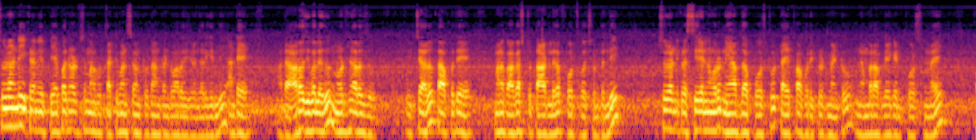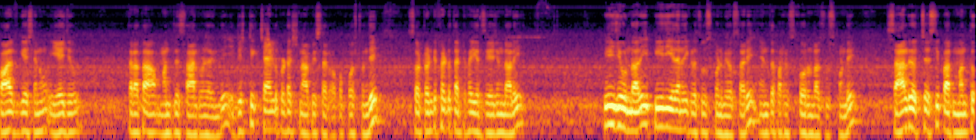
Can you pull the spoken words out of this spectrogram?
చూడండి ఇక్కడ మీరు పేపర్ నోటిఫికేషన్ మనకు thirty one seven two thousand twenty one రోజు ఇవ్వడం జరిగింది. అంటే అంటే ఆ రోజు ఇవ్వలేదు నోటిఫికేషన్ ఆ రోజు ఇచ్చారు. కాకపోతే మనకు ఆగస్టు థర్డ్ లేదా ఫోర్త్కి వచ్చి ఉంటుంది. చూడండి ఇక్కడ serial number name of the post type of recruitment number of vacant post ఉన్నాయి. క్వాలిఫికేషన్ ఏజ్ తర్వాత మంత్లీ సాలరీ జరిగింది. డిస్టిక్ చైల్డ్ ప్రొటెక్షన్ ఆఫీసర్ ఒక పోస్ట్ ఉంది. So twenty five to thirty five years age ఉండాలి. పీజీ ఉండాలి. పీజీ ఏదనేది ఇక్కడ చూసుకోండి మీరు ఒకసారి. ఎంత పర్సెంట్ స్కోర్ ఉండాలి చూసుకోండి. శాలరీ వచ్చేసి per month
